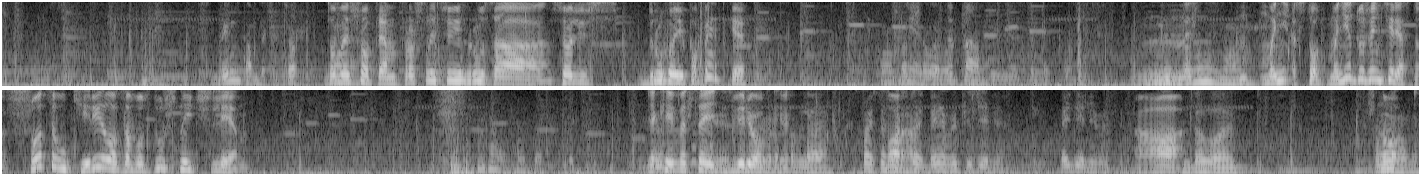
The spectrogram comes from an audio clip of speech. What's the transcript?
Дим там, де костер. То ми що, прям пройшли цю ігру за всього лиш з другої попитки? Ні, ти левел. там поїсти, так понял. Не, Не даже не знаю. Мені. Стоп, мені дуже інтересно, що це у Кирила за воздушний член? Який висить з вірьовки. Розставляю. Стой, стой, стой, Морган. стой, дай я вип'ю зелье. Дай зелье вип'ю. А, Давай. Що Ну, робить?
